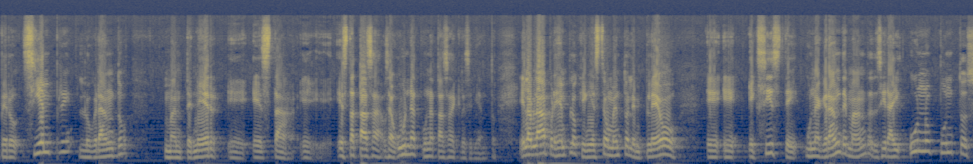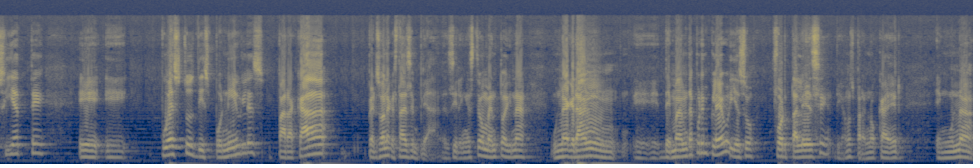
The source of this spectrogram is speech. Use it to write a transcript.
pero siempre logrando mantener esta esta tasa, o sea, una, una tasa de crecimiento. Él hablaba, por ejemplo, que en este momento el empleo eh, eh, existe una gran demanda, es decir, hay 1.7 eh, puestos disponibles para cada persona que está desempleada. Es decir, en este momento hay una, una gran demanda por empleo y eso fortalece, digamos, para no caer en una,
